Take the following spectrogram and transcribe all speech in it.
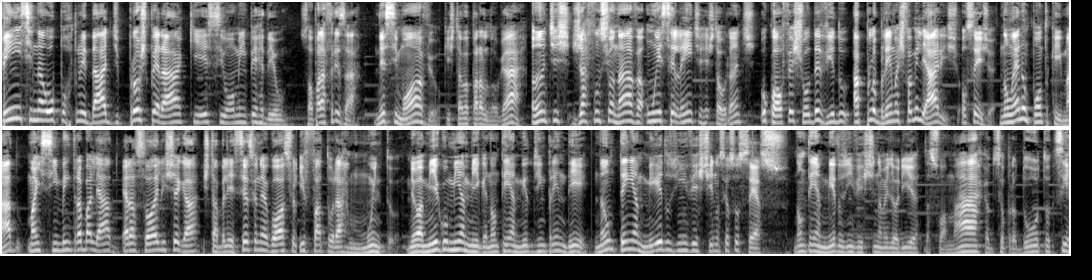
Pense na oportunidade de prosperar que esse homem perdeu. Só para frisar, nesse imóvel que estava para alugar, antes já funcionava um excelente restaurante, o qual fechou devido a problemas familiares. Ou seja, não era um ponto queimado, mas sim bem trabalhado. Era só ele chegar, estabelecer seu negócio e faturar muito. Meu amigo, minha amiga, não tenha medo de empreender. Não tenha medo de investir no seu sucesso. Não tenha medo de investir na melhoria da sua marca, do seu produto. Se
